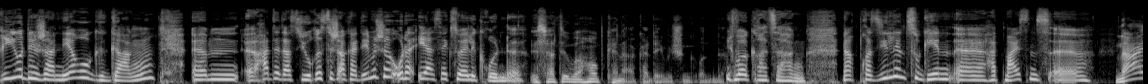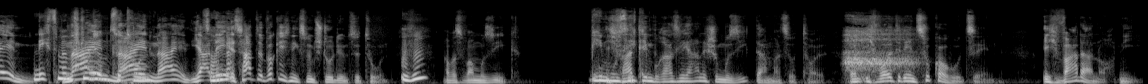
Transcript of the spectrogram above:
Rio de Janeiro gegangen? Ähm, äh, hatte das juristisch-akademische oder eher sexuelle Gründe? Es hatte überhaupt keine akademischen Gründe. Ich wollte gerade sagen, nach Brasilien zu gehen äh, hat meistens äh, Nein! Nichts mit dem nein, Studium zu nein, tun. Nein, nein. Ja, Sondern? Mhm. nee, es hatte wirklich nichts mit dem Studium zu tun. Aber es war Musik. Wie Ich fand Musik. die brasilianische Musik damals so toll. Und ich wollte den Zuckerhut sehen. Ich war da noch nie.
